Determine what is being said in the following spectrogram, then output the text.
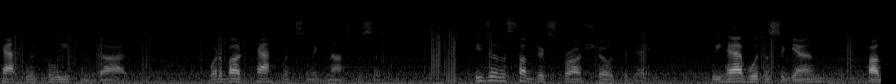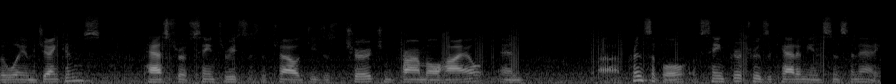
Catholic belief in God? What about Catholics and agnosticism? These are the subjects for our show today. We have with us again Father William Jenkins, pastor of St. Teresa's the Child Jesus Church in Parma, Ohio, and uh, principal of St. Gertrude's Academy in Cincinnati.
